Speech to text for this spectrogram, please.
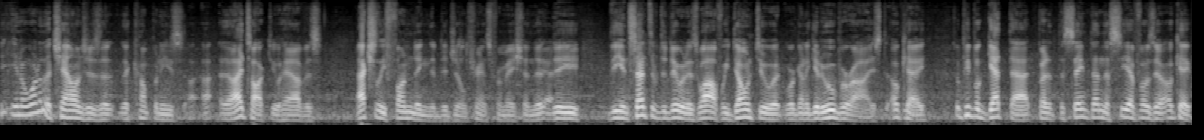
You know, one of the challenges that the companies uh, that I talk to have is actually funding the digital transformation. The, yeah. the, the, incentive to do it is, well, if we don't do it, we're going to get Uberized. Okay, so people get that, but at the same time, the CFOs say, okay,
